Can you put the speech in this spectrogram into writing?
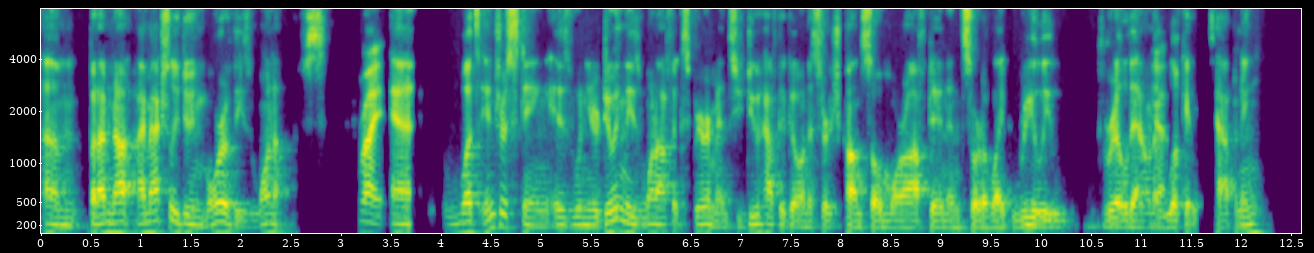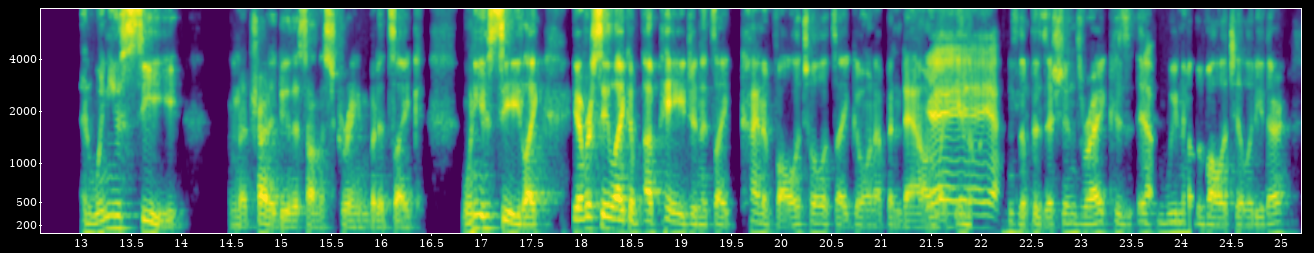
Um, but I'm not, I'm actually doing more of these one-offs. Right. And what's interesting is when you're doing these one-off experiments, you do have to go into Search Console more often and sort of like really drill down yeah. and look at what's happening. And when you see, I'm going to try to do this on the screen, but it's like when you see like you ever see like a, a page and it's like kind of volatile, it's like going up and down, yeah, like yeah, in the, yeah, the positions, right? Because yep. we know the volatility there.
